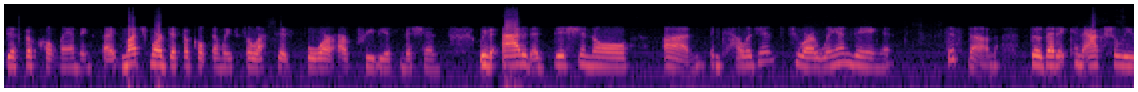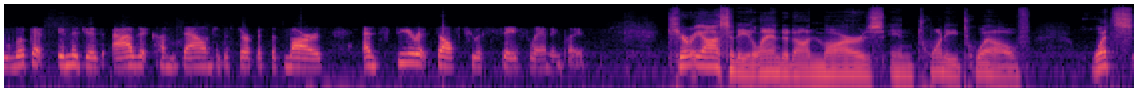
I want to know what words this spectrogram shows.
difficult landing site, much more difficult than we've selected for our previous missions. We've added additional um, intelligence to our landing system so that it can actually look at images as it comes down to the surface of Mars and steer itself to a safe landing place. Curiosity landed on Mars in 2012. What's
